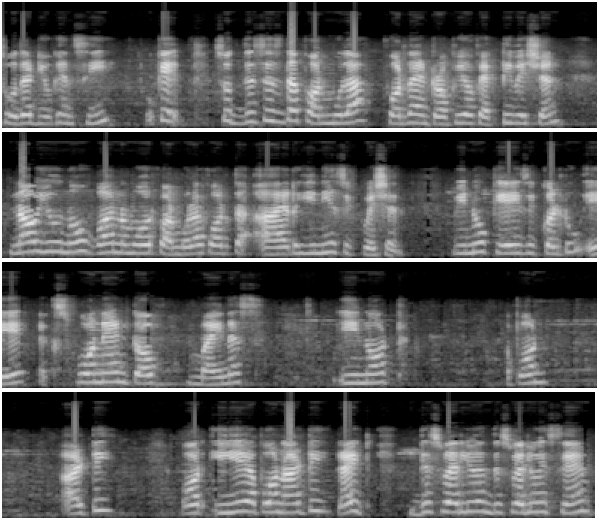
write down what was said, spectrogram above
so that you can see. Okay. So this is the formula for the entropy of activation. Now you know one more formula for the Arrhenius equation we know k is equal to a exponent of minus e naught upon rt or ea upon rt right this value and this value is same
